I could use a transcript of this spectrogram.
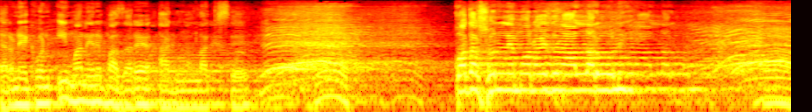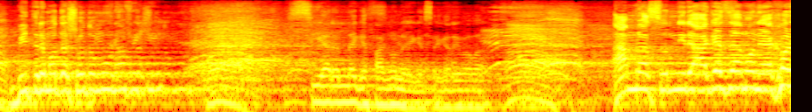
কারণ এখন ইমানের বাজারে আগুন লাগছে। কথা শুনলে মনে হয় যেন আল্লাহর ওলি। ভিতরের মধ্যে শুধু মুনাফিকি সিয়ারের লাগে পাগল হয়ে গেছে গারে বাবা। আমরা সুন্নিরা আগে যেমন এখন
